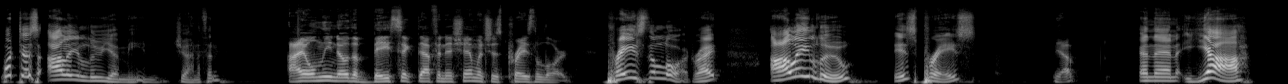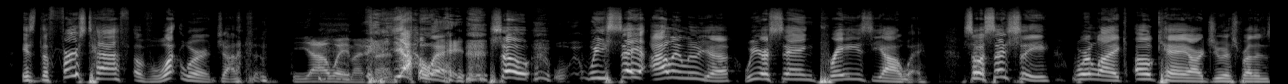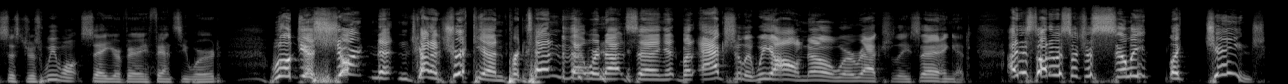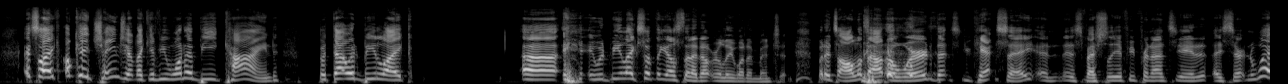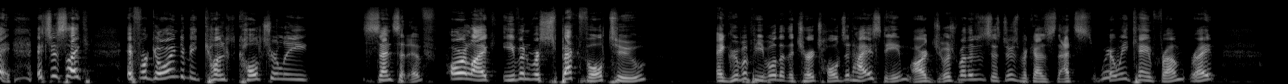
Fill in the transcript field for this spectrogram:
what does alleluia mean jonathan I only know the basic definition, which is praise the Lord. praise the lord right alleluia is praise Yep. and then yah is the first half of what word jonathan Yahweh, my friend. Yahweh. So we say Alleluia. We are saying praise Yahweh. So essentially, we're like, okay, our Jewish brothers and sisters, we won't say your very fancy word. We'll just shorten it and kind of trick you and pretend that we're not saying it, but actually, we all know we're actually saying it. I just thought it was such a silly like change. It's like, okay, change it. Like if you want to be kind, but that would be like uh, it would be like something else that I don't really want to mention, but it's all about a word that you can't say, and especially if you pronunciate it a certain way. It's just like if we're going to be cul- culturally sensitive or like even respectful to a group of people that the church holds in high esteem, our Jewish brothers and sisters, because that's where we came from, right?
